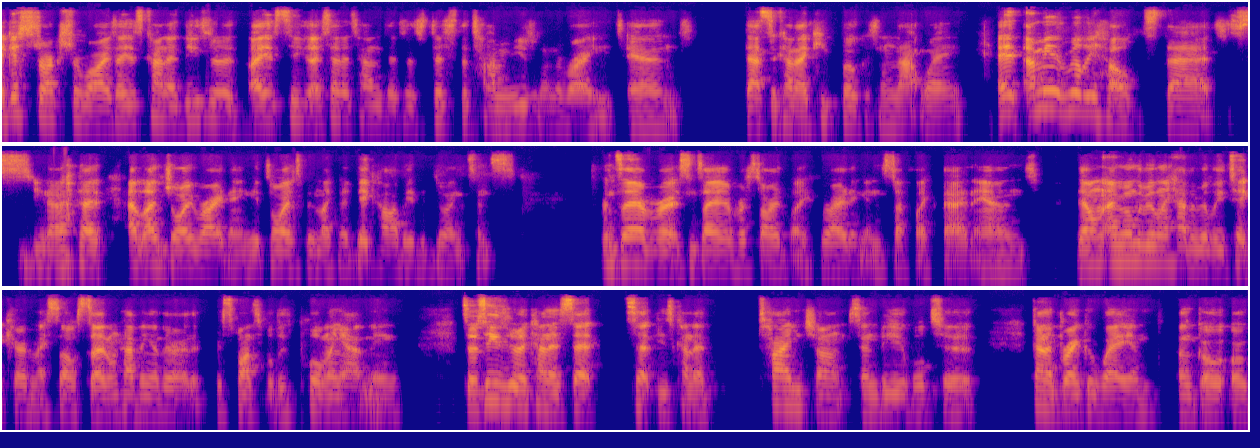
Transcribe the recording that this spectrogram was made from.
I guess structure wise, I just kind of these are I see I set a time this is this is the time I'm using on the write, and that's the kind of I keep focus on that way. And I mean, it really helps that you know I, I enjoy writing. It's always been like my big hobby I've been doing since since I ever since I ever started like writing and stuff like that. And then I only really had to really take care of myself, so I don't have any other responsibilities pulling at me. So it's easier to kind of set set these kind of time chunks and be able to kind of break away and, and go or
